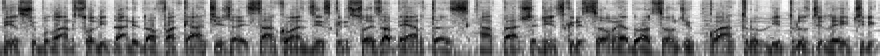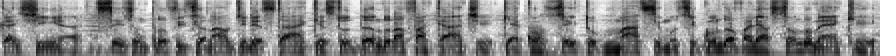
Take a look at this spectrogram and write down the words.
Vestibular solidário da Facate já está com as inscrições abertas. A taxa de inscrição é a doação de 4 litros de leite de caixinha. Seja um profissional de destaque estudando na Facate, que é conceito máximo segundo a avaliação do MEC.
